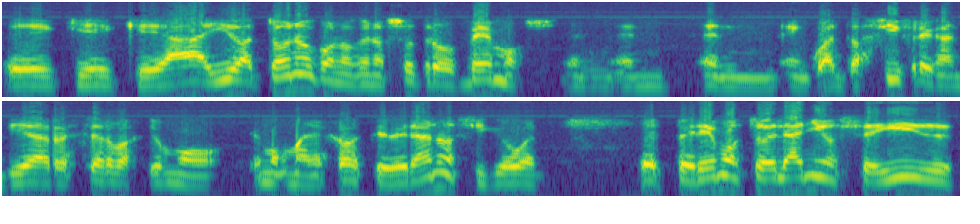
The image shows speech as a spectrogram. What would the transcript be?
eh, que, que, ha ido a tono con lo que nosotros vemos en, en, en, cuanto a cifra y cantidad de reservas que hemos, hemos manejado este verano. Así que bueno, esperemos todo el año seguir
